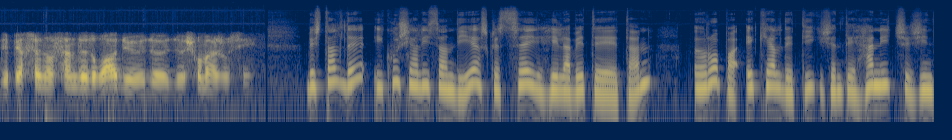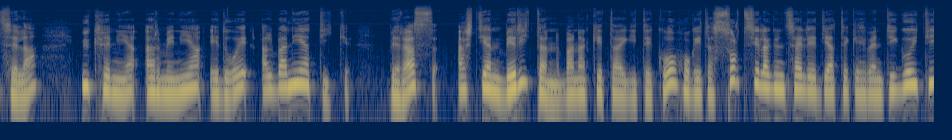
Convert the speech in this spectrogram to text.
Des personnes en fin de droit de, de, de chômage aussi. Bestalde, ikusi alizan die, asko zei hilabeteetan, Europa ekialdetik jente hanitz jintzela, Ukraina, Armenia edoe Albaniatik. Beraz, hastian beritan banaketa egiteko, hogeita sortzi laguntzaile diateke hebenti goiti,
